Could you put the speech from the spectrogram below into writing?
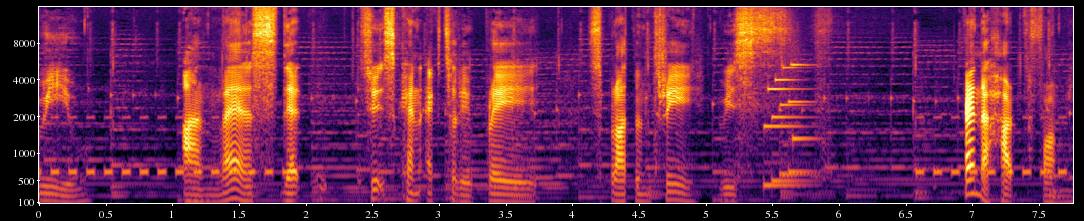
Wii U. Unless that Switch can actually play Splatoon 3, which kinda hard for me.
